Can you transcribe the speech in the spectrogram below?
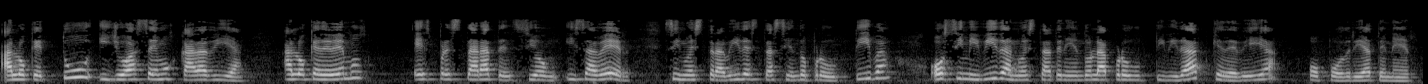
a lo que tú y yo hacemos cada día. A lo que debemos es prestar atención y saber si nuestra vida está siendo productiva o si mi vida no está teniendo la productividad que debía o podría tener.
